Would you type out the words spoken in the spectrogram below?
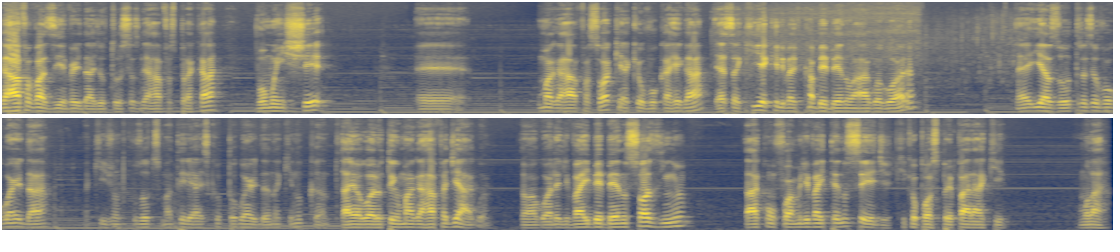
Garrafa vazia, é verdade. Eu trouxe as garrafas para cá. Vamos encher é, uma garrafa só, que é a que eu vou carregar. Essa aqui é que ele vai ficar bebendo água agora. Né? E as outras eu vou guardar aqui junto com os outros materiais que eu tô guardando aqui no canto. Tá, e agora eu tenho uma garrafa de água. Então agora ele vai bebendo sozinho, tá? Conforme ele vai tendo sede. O que, que eu posso preparar aqui? Vamos lá.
